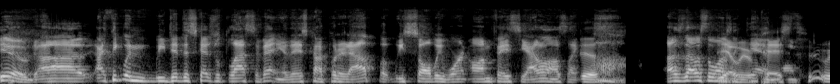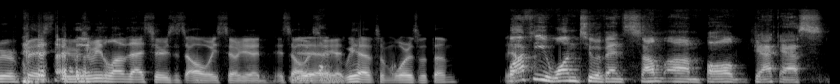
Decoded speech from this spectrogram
Dude, uh, I think when we did the schedule at the last event, you know, they just kind of put it out, but we saw we weren't on FaZe Seattle, and I was like, Yeah. oh, that was, that was the one. Yeah, was we were like, "Damn, man." pissed. We were pissed. we love that series. It's always so good. It's always so good. we have some wars with them. Well, Yeah. after you won two events, some um, bald jackass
